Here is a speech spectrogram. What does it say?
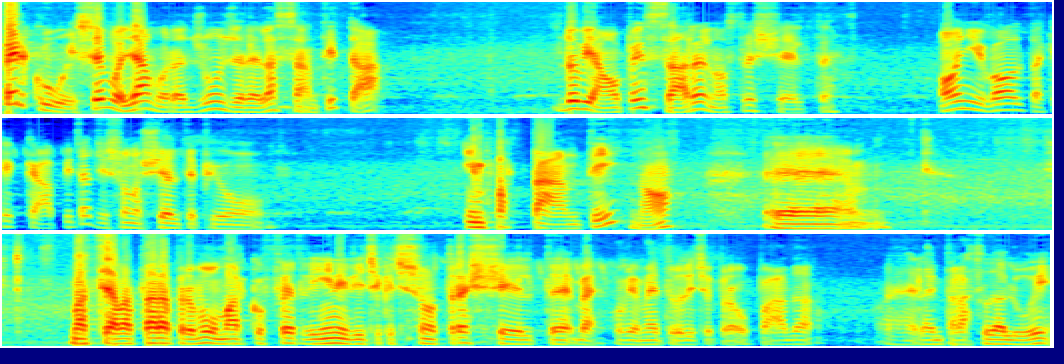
Per cui se vogliamo raggiungere la santità, dobbiamo pensare alle nostre scelte. Ogni volta che capita, ci sono scelte più impattanti, no? Eh, Mazziavatara Prabhu, Marco Ferrini dice che ci sono tre scelte, beh ovviamente lo dice Prabhupada, eh, l'ha imparato da lui,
